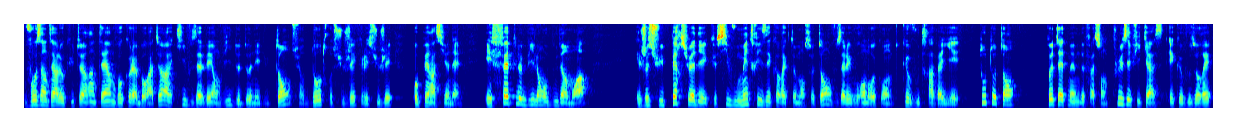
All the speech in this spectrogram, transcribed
vos interlocuteurs internes, vos collaborateurs avec qui vous avez envie de donner du temps sur d'autres sujets que les sujets opérationnels. Et faites le bilan au bout d'un mois. Et je suis persuadé que si vous maîtrisez correctement ce temps, vous allez vous rendre compte que vous travaillez tout autant, peut-être même de façon plus efficace, et que vous aurez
